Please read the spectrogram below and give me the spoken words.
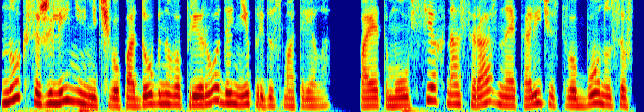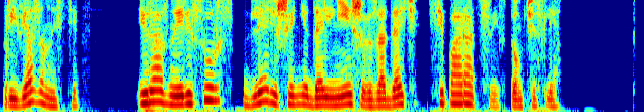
Но, к сожалению, ничего подобного природа не предусмотрела. Поэтому у всех нас разное количество бонусов привязанности и разный ресурс для решения дальнейших задач сепарации в том числе.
